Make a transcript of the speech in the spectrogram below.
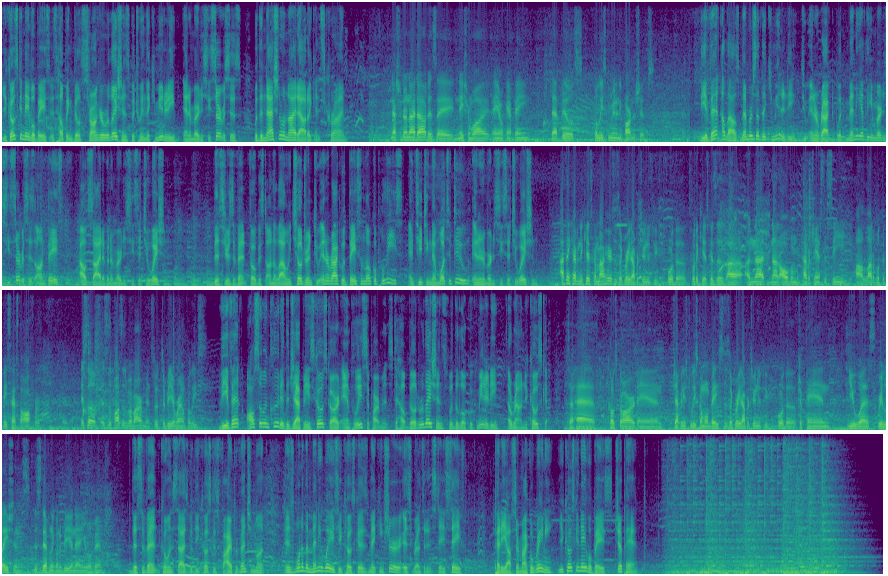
Yokosuka Naval Base is helping build stronger relations between the community and emergency services with the National Night Out Against Crime. National Night Out is a nationwide annual campaign that builds police community partnerships. The event allows members of the community to interact with many of the emergency services on base outside of an emergency situation. This year's event focused on allowing children to interact with base and local police and teaching them what to do in an emergency situation. I think having the kids come out here is a great opportunity for the for the kids because uh, not not all of them have a chance to see a lot of what the base has to offer. It's a it's a positive environment so, to be around police. The event also included the Japanese Coast Guard and police departments to help build relations with the local community around Yokosuka. To have Coast Guard and Japanese police come on base is a great opportunity for the Japan-U.S. relations. This is definitely going to be an annual event. This event coincides with Yokosuka's Fire Prevention Month and is one of the many ways Yokosuka is making sure its residents stay safe. Petty Officer Michael Raney, Yokosuka Naval Base, Japan.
